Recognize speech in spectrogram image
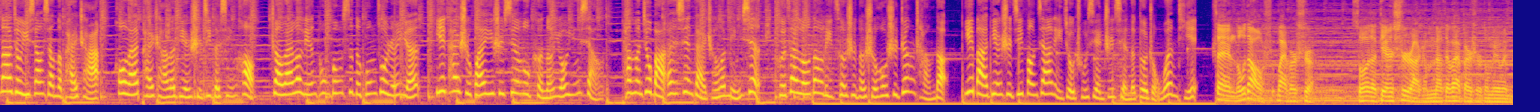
那就一项项的排查。后来排查了电视机的信号，找来了联通公司的工作人员，一开始怀疑是线路可能有影响。他们就把暗线改成了明线，可在楼道里测试的时候是正常的。一把电视机放家里就出现之前的各种问题，在楼道外边是所有的电视啊什么的，在外边是都没问题，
